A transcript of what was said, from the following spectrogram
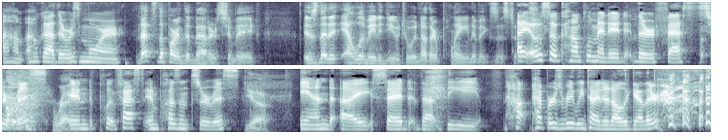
Um, oh god, there was more. That's the part that matters to me. Is that it elevated you to another plane of existence. I also complimented their fast service Right. and pl- fast and pleasant service, yeah. and I said that the hot peppers really tied it all together.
